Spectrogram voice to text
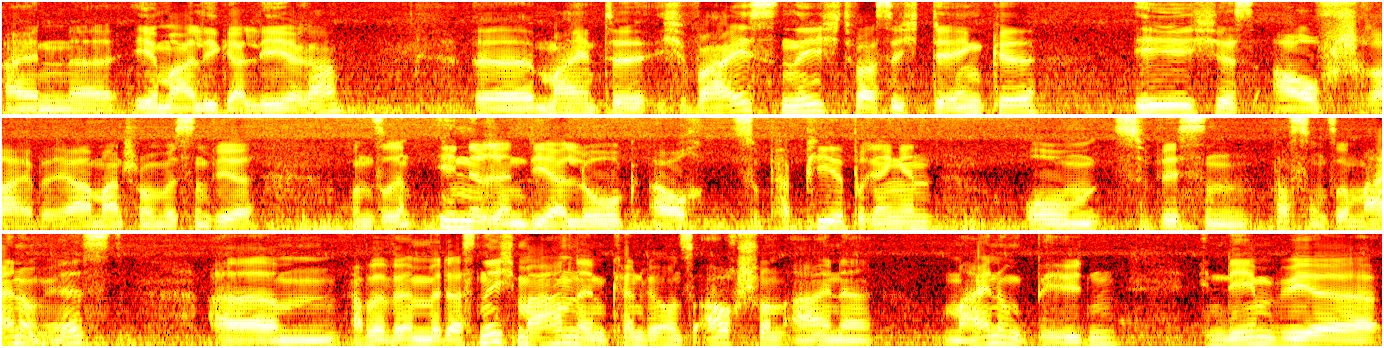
ein äh, ehemaliger Lehrer, äh, meinte, ich weiß nicht, was ich denke, ich es aufschreibe. Ja, manchmal müssen wir unseren inneren Dialog auch zu Papier bringen, um zu wissen, was unsere Meinung ist. Ähm, aber wenn wir das nicht machen, dann können wir uns auch schon eine Meinung bilden, indem wir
